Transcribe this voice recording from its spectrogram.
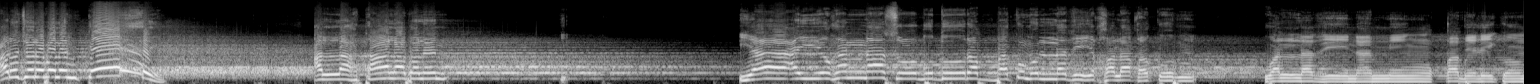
আরও জোরে বলেন কে? আল্লাহ তাআলা বলেন ইয়া আইয়ুহান নাসু বুদু রাব্বাকুমুল্লাযী খালাকাকুম ওয়াল্লাযীনা মিন ক্বাবলিকুম।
